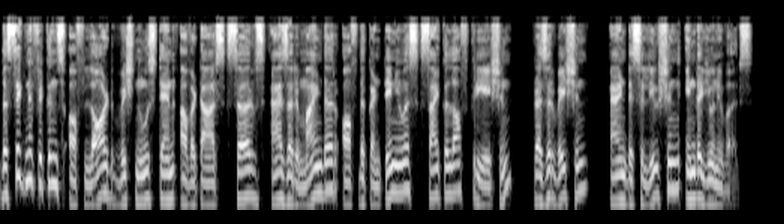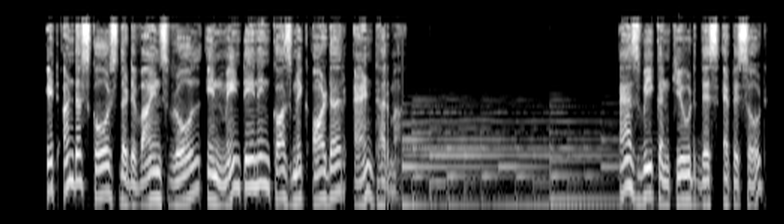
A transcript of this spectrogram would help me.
the significance of Lord Vishnu's ten avatars serves as a reminder of the continuous cycle of creation, preservation, and dissolution in the universe. It underscores the divine's role in maintaining cosmic order and dharma. As we conclude this episode,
